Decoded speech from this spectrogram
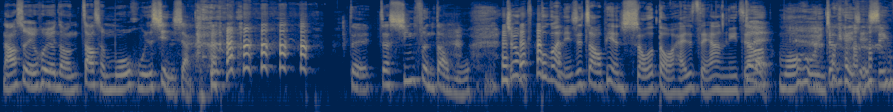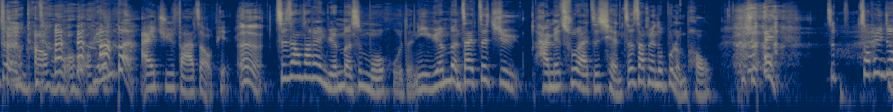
然后所以会有一种造成模糊的现象。对，叫兴奋到模糊。就不管你是照片手抖还是怎样，你只要模糊，你就可以写兴奋到模糊。原本 IG 发照片，嗯，这张照片原本是模糊的，你原本在这句还没出来之前，这照片都不能 PO，就觉得哎。这照片就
